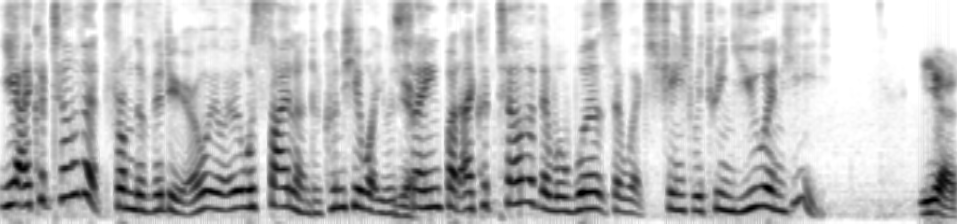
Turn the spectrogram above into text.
yeah, I could tell that from the video. It, it was silent. I couldn't hear what you were Yeah. saying, but I could tell that there were words that were exchanged between you and he. Yes.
